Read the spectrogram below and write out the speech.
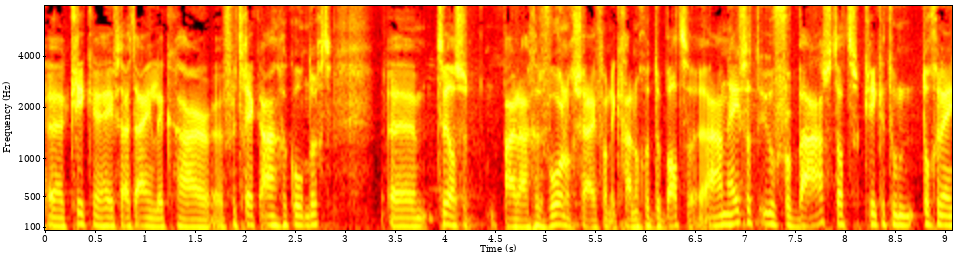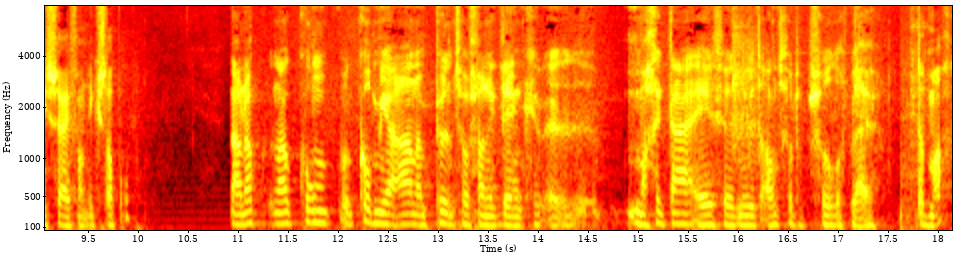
Uh, Krikke heeft uiteindelijk haar vertrek aangekondigd. Uh, terwijl ze een paar dagen ervoor nog zei van ik ga nog het debat aan. Heeft dat u verbaasd dat Krikke toen toch ineens zei van ik stap op? Nou, nou, nou kom, kom je aan een punt waarvan ik denk... Mag ik daar even nu het antwoord op schuldig blijven? Dat mag.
